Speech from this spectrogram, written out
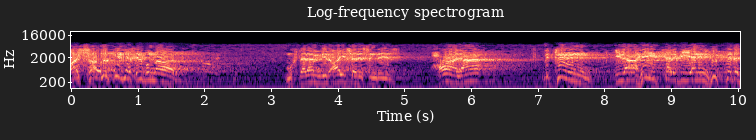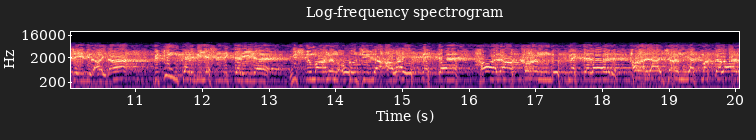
aşağılık bir nesil bunlar. Muhterem bir ay içerisindeyiz. Hala bütün ilahi terbiyenin hükmedeceği bir ayda bütün terbiyesizlikleriyle Müslümanın orucuyla alay etmekte, hala kan dökmekteler, hala can yakmaktalar,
